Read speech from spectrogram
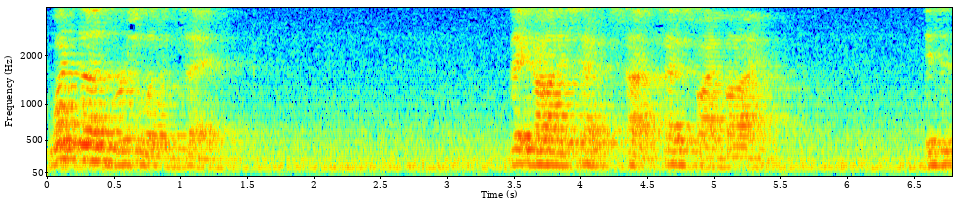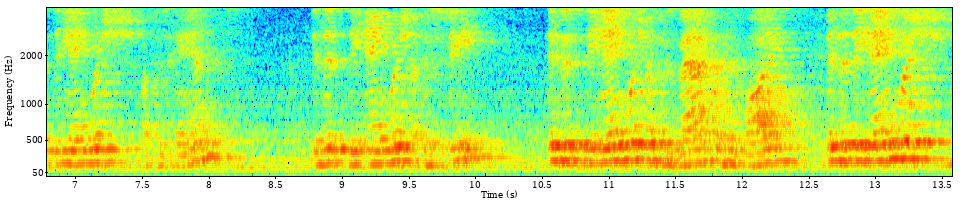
What does verse 11 say? That God is satisfied by. Is it the anguish of his hands? Is it the anguish of his feet? Is it the anguish of his back or his body? Is it the anguish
